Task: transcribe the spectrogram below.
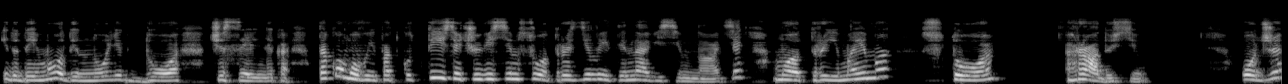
і додаємо один нолік до чисельника. В такому випадку 1800 розділити на 18 ми отримаємо 100 градусів. Отже,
